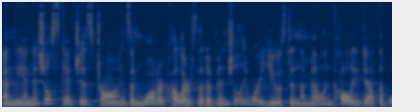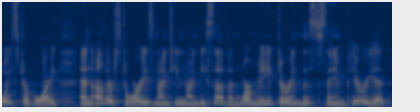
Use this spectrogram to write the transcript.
and the initial sketches, drawings, and watercolors that eventually were used in The Melancholy Death of Oyster Boy and Other Stories 1997 were made during this same period.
